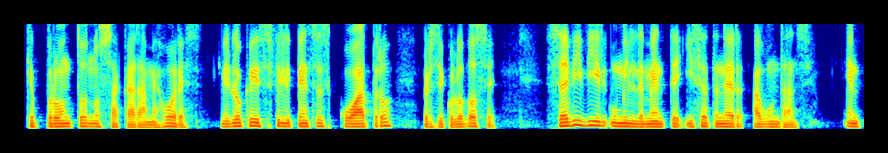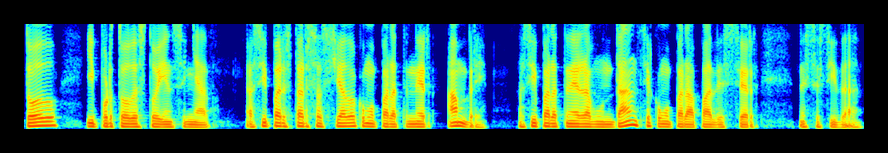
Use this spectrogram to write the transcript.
que pronto nos sacará mejores. Mira lo que dice Filipenses 4, versículo 12. Sé vivir humildemente y sé tener abundancia. En todo y por todo estoy enseñado, así para estar saciado como para tener hambre, así para tener abundancia como para padecer necesidad.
